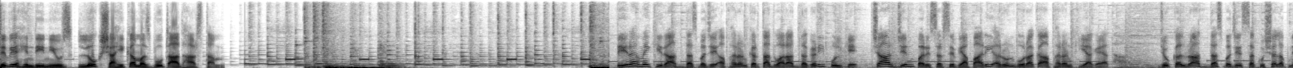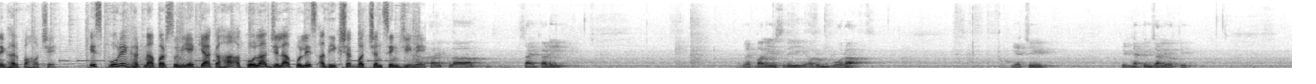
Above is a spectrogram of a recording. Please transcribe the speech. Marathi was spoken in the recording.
दिव्य हिंदी न्यूज़, लोकशाही का मज़बूत आधार स्तंभ। तेरह मई की रात 10 बजे अपहरणकर्ता द्वारा दगड़ी पुल के चार जिन परिसर से व्यापारी अरुण वोरा का अपहरण किया गया था, जो कल रात 10 बजे सकुशल अपने घर पहुँचे। इस पूरे घटना पर सुनिए क्या कहा अकोला जिला पुलिस अधीक्षक बच्चन सिंह जी ने। व्यापारी श्री अरुण वोरा याची किडनॅपिंग झाली होती.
